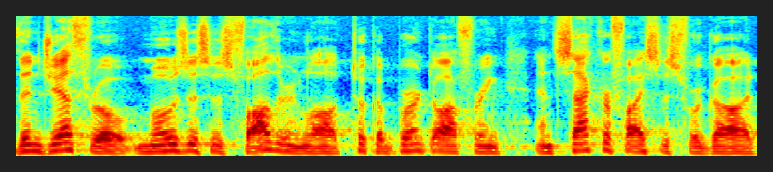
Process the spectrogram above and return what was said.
Then Jethro, Moses' father-in-law, took a burnt offering and sacrifices for God,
